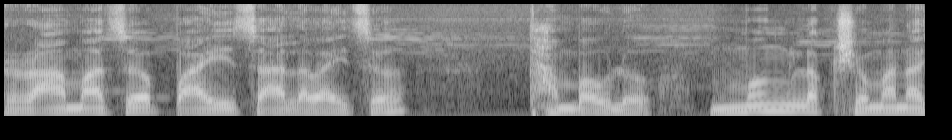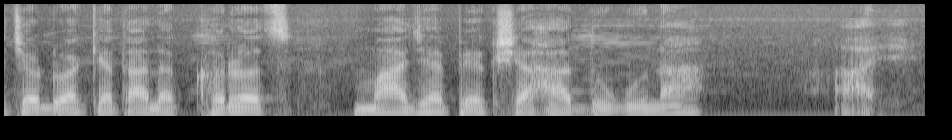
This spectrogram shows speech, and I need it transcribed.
रामाचं पायी चालवायचं थांबवलं. मग लक्ष्मणाच्या डोक्यात आलं खरंच माझ्यापेक्षा हा दुगुणा आहे.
